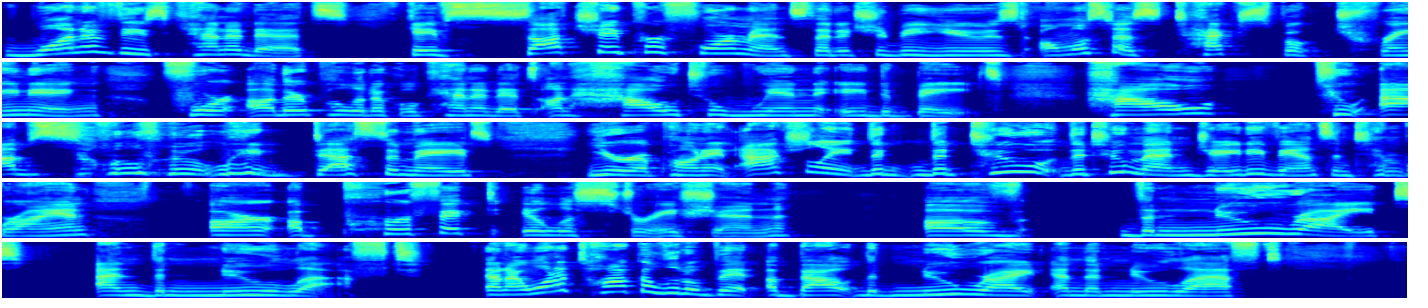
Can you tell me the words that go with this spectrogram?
one of these candidates gave such a performance that it should be used almost as textbook training for other political candidates on how to win a debate, how to absolutely decimate your opponent. Actually, the, the two the two men, JD Vance and Tim Ryan, are a perfect illustration of the new right and the new left. And I want to talk a little bit about the new right and the new left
